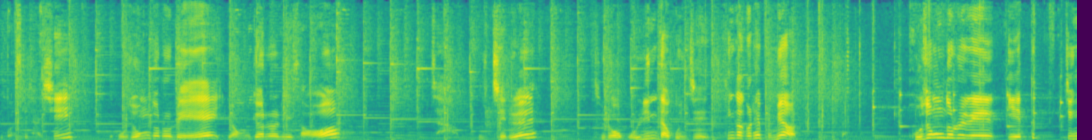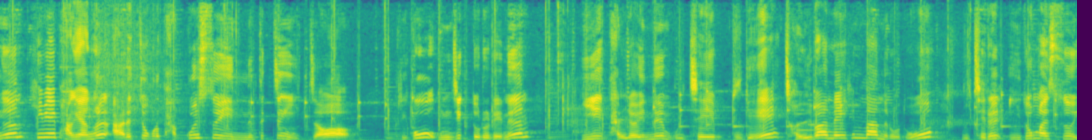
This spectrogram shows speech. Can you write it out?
이것을 다시 고정 도르래에 연결을 해서 자 물체를 들어 올린다고 이제 생각을 해보면 고정 도르래의 특 징은 힘의 방향을 아래쪽으로 바꿀 수 있는 특징이 있죠. 그리고 움직 도르래는 이 달려있는 물체의 무게의 절반의 힘만으로도 물체를 이동할 수,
